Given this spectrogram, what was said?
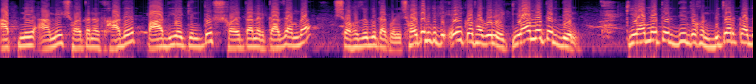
আপনি, আমি শয়তানের ফাঁদে পা দিয়ে কিন্তু শয়তানের কাজে আমরা সহযোগিতা করি। শয়তান কিন্তু এই কথাগুলোই কিয়ামতের দিন কিয়ামতের দিন যখন বিচার কার্য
